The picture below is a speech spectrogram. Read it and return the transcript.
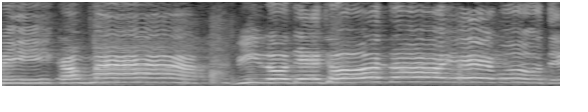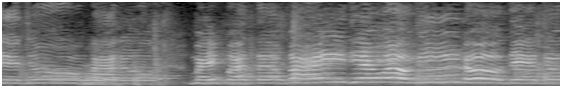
ગણી ખમા વીરો દેજો તો એવો દેજો મારો. મહિપત ભાઈ જેવો વીરો દેજો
